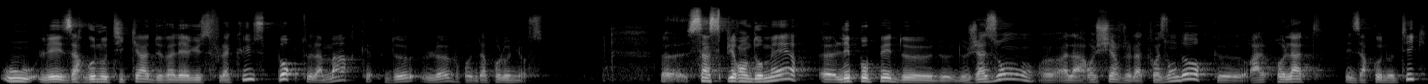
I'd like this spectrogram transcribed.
ou les Argonautica de Valerius Flaccus portent la marque de l'œuvre d'Apollonios. Euh, s'inspirant d'Homère, euh, l'épopée de, Jason, à la recherche de la toison d'or, que relatent les Argonautiques,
